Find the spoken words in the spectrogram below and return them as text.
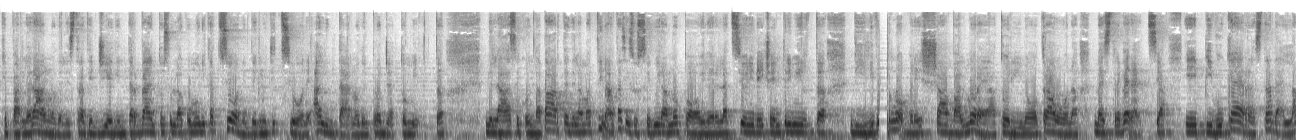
che parleranno delle strategie di intervento sulla comunicazione e deglutizione all'interno del progetto MIRT. Nella seconda parte della mattinata si susseguiranno poi le relazioni dei centri MIRT di Livorno, Brescia, Valmorea, Torino, Traona, Mestre Venezia e PV Care Stradella,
